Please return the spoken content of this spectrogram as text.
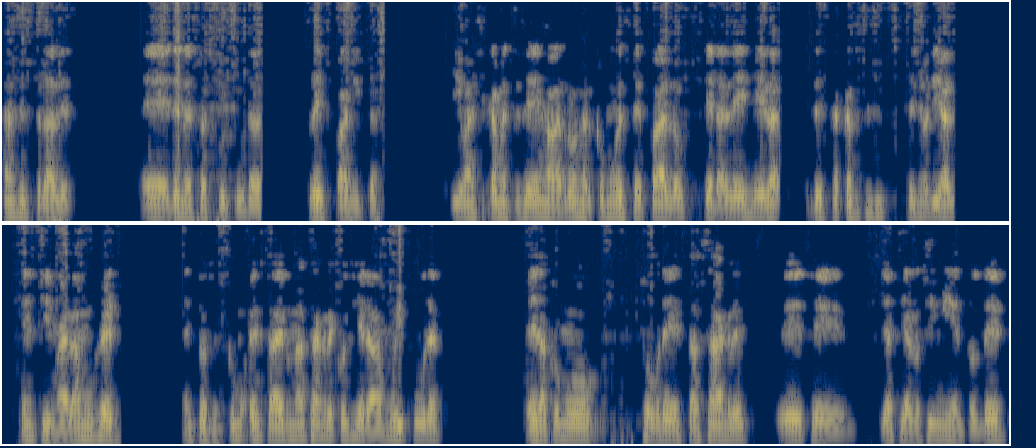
ancestrales eh, de nuestras culturas prehispánicas. Y básicamente se dejaba arrojar como este palo, que era el eje de, esta casa señorial, encima de la mujer. Entonces, como esta era una sangre considerada muy pura, era como sobre esta sangre eh, se, hacían los cimientos de,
